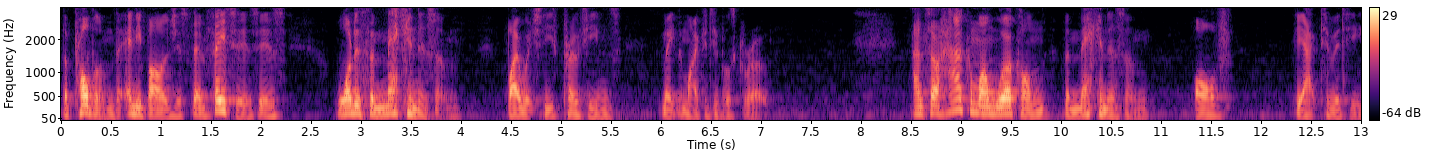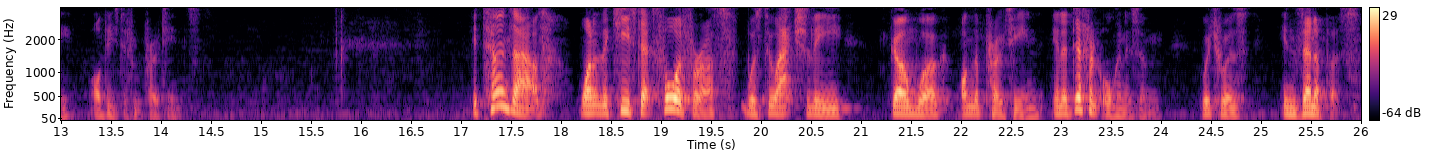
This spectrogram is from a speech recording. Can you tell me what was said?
the problem that any biologist then faces is what is the mechanism by which these proteins make the microtubules grow? And so how can one work on the mechanism of the activity of these different proteins? It turns out one of the key steps forward for us was to actually go and work on the protein in a different organism, which was in Xenopus.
